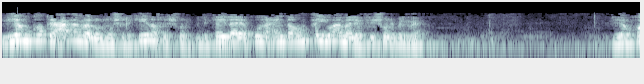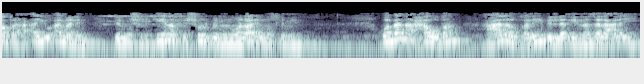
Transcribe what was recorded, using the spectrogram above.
لينقطع أمل المشركين في الشرب لكي لا يكون عندهم أي أمل في شرب الماء. لينقطع أي أمل للمشركين في الشرب من وراء المسلمين. وبنى حوضا على القليب الذي نزل عليه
